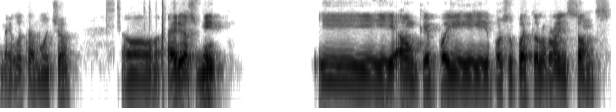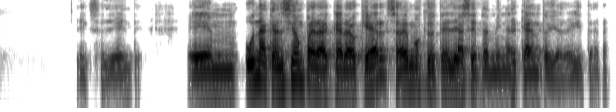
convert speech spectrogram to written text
me gusta mucho. ¿no? Aerosmith, y aunque pues, por supuesto los Rolling Stones. Excelente. Em, una canción para karaokear, sabemos que usted le hace también al canto y a la guitarra.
